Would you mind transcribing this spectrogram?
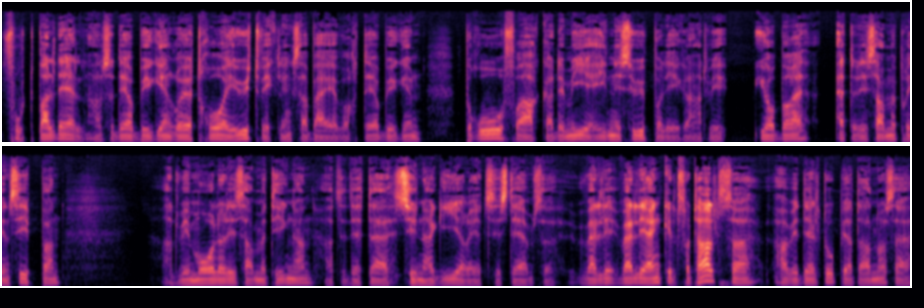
fotballdelen. Altså det å bygge en rød tråd i utviklingsarbeidet vårt. Det å bygge en bro fra akademiet inn i Superligaen. At vi jobber etter de samme prinsippene at vi måler de samme tingene, at dette er synergier i et system. Så veldig, veldig enkelt fortalt så har vi delt opp i at Anders er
